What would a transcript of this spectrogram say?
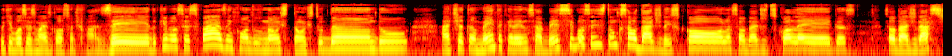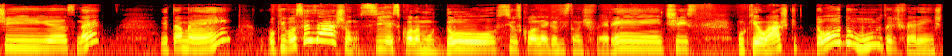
do que vocês mais gostam de fazer, do que vocês fazem quando não estão estudando. A tia também tá querendo saber se vocês estão com saudade da escola, saudade dos colegas, saudade das tias, né? E também o que vocês acham? Se a escola mudou, se os colegas estão diferentes, porque eu acho que todo mundo tá diferente,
